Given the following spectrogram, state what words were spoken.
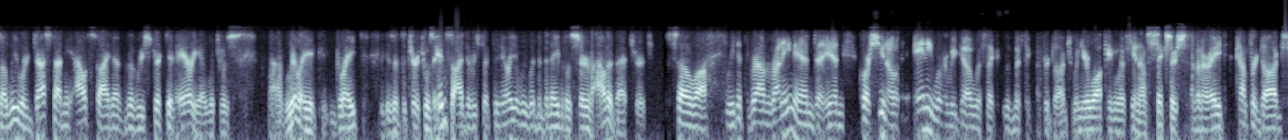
So we were just on the outside of the restricted area, which was uh, really great because if the church was inside the restricted area, we wouldn't have been able to serve out of that church. So uh, we hit the ground running, and uh, and of course, you know, anywhere we go with the with the comfort dogs, when you're walking with you know six or seven or eight comfort dogs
